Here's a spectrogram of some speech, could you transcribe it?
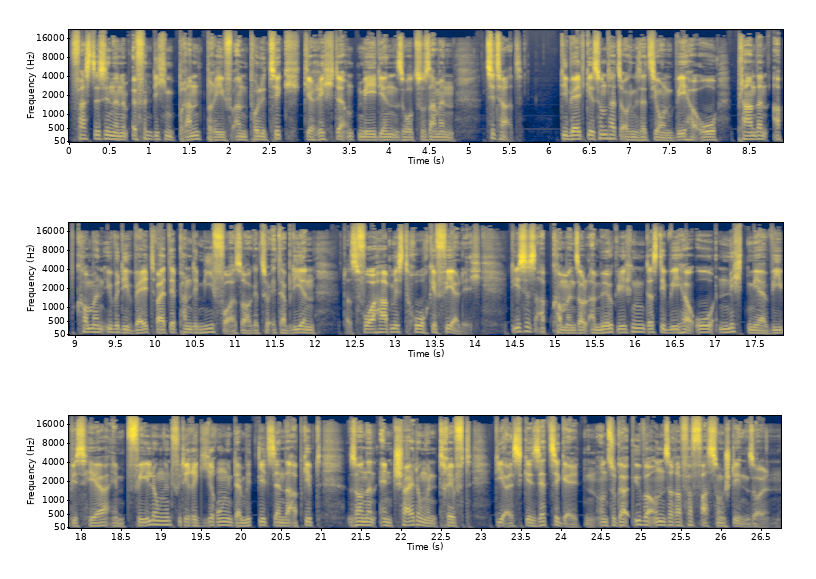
fasst es in einem öffentlichen Brandbrief an Politik, Gerichte und Medien so zusammen. Zitat die Weltgesundheitsorganisation WHO plant ein Abkommen über die weltweite Pandemievorsorge zu etablieren. Das Vorhaben ist hochgefährlich. Dieses Abkommen soll ermöglichen, dass die WHO nicht mehr wie bisher Empfehlungen für die Regierungen der Mitgliedsländer abgibt, sondern Entscheidungen trifft, die als Gesetze gelten und sogar über unserer Verfassung stehen sollen.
